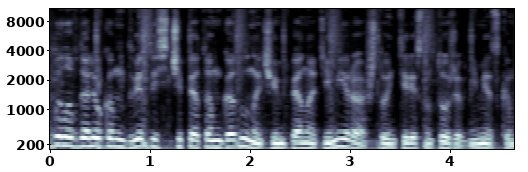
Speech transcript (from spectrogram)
было в далеком 2005 году на чемпионате мира, что интересно тоже в немецком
